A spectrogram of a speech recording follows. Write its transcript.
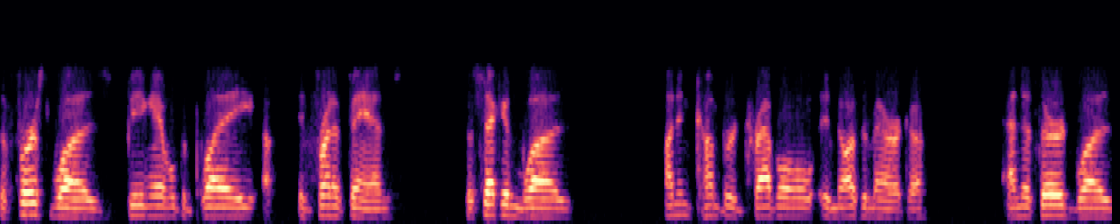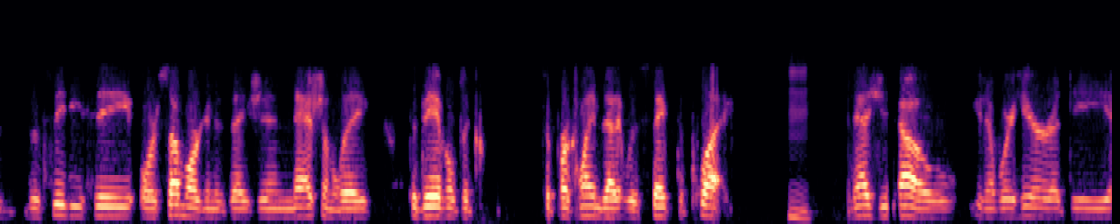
The first was being able to play in front of fans. The second was unencumbered travel in North America. And the third was the CDC or some organization nationally to be able to to proclaim that it was safe to play. Hmm. And as you know, you know we're here at the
